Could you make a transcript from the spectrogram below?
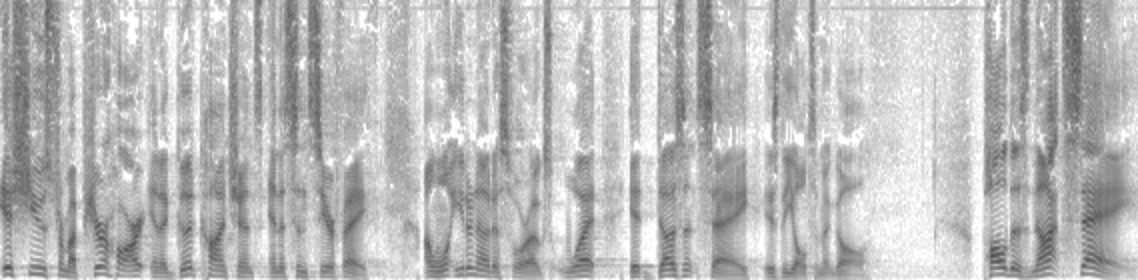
issues from a pure heart and a good conscience and a sincere faith. I want you to notice, Four Oaks, what it doesn't say is the ultimate goal. Paul does not say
